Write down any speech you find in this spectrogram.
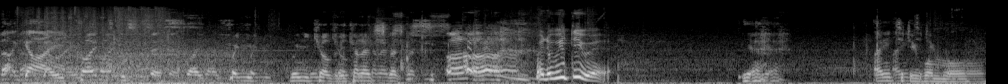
That guy climbed his fist, like, when you, when you killed him, he kind of just went, ah! Wait, did we do it? Yeah. I need to do one more. The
